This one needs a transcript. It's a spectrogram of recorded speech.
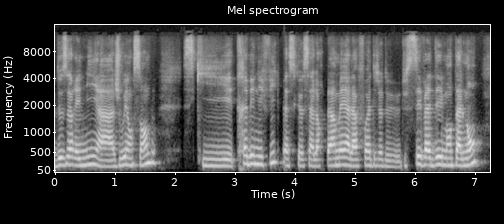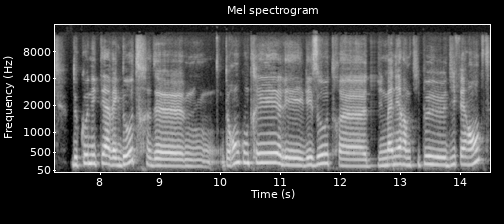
deux heures et demie à jouer ensemble ce qui est très bénéfique parce que ça leur permet à la fois déjà de, s'évader mentalement, de connecter avec d'autres, de, de, rencontrer les, les autres euh, d'une manière un petit peu différente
